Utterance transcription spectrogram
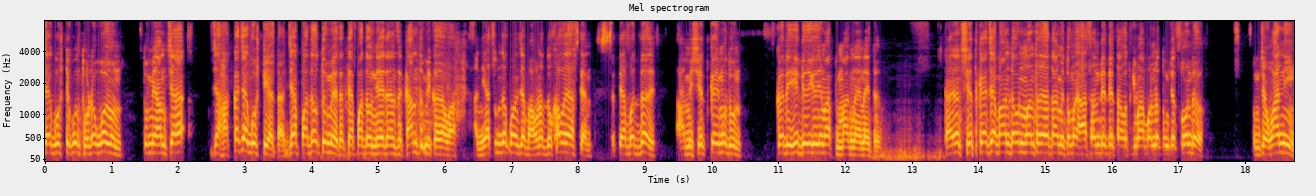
त्या गोष्टीकडून थोडं वळून तुम्ही आमच्या ज्या हक्काच्या गोष्टी येतात ज्या पदावर तुम्ही येतात त्या पदावर न्याय देण्याचं काम तुम्ही करावा. आणि यातून जर कोणाच्या भावना दुखावल्या असत्या तर त्याबद्दल आम्ही शेतकरी मधून कधीही दिलगिरी माग मागणार नाही तर. कारण शेतकऱ्याच्या बांधवून मंत्रालयात आम्ही तुम्हाला हा संदेश देत आहोत की बाबांना तुमच्या तोंड तुमच्या वाणी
